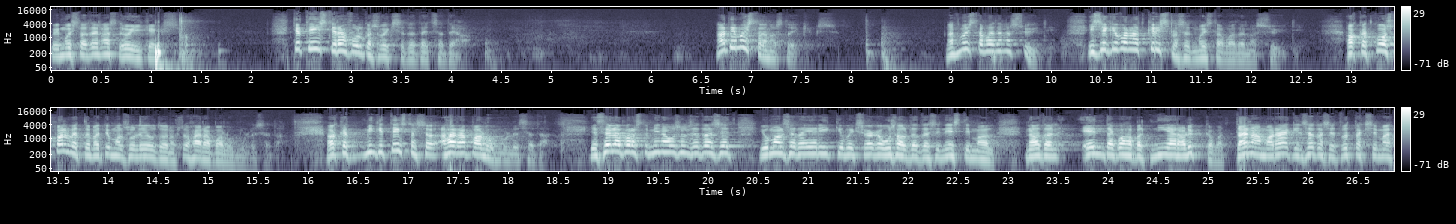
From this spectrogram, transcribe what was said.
või mõistad ennast õigeks? teate, Eesti rahva hulgas võiks seda täitsa teha. Nad ei mõista ennast õigeks. Nad mõistavad ennast süüdi. isegi vanad kristlased mõistavad ennast süüdi hakkad koos palvetama, et jumal sulle jõudu annaks, oh ära palu mulle seda. hakkad mingit teist asja, ära palu mulle seda. ja sellepärast mina usun sedasi, et jumal seda e-riiki võiks väga usaldada siin Eestimaal. Nad on enda koha pealt nii äralükkavad. täna ma räägin sedasi, et võtaksime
